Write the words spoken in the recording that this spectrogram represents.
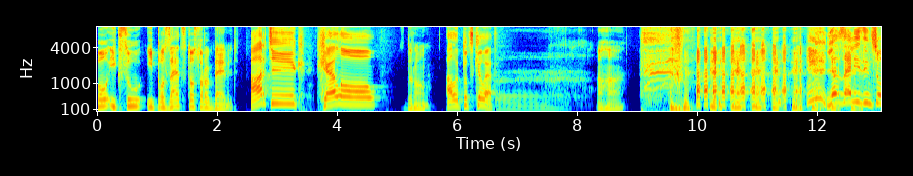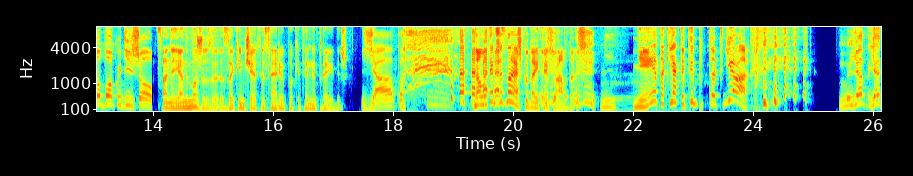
по X і по Z 149. Артік! Hello! Здорово. Але тут скелет. Ага. Я взагалі з іншого боку дійшов. Саня, я не можу закінчити серію, поки ти не прийдеш. Я. Ну, але ти вже знаєш, куди йти, правда? Ні. Ні, так як? Так ти так як? Ну я, я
